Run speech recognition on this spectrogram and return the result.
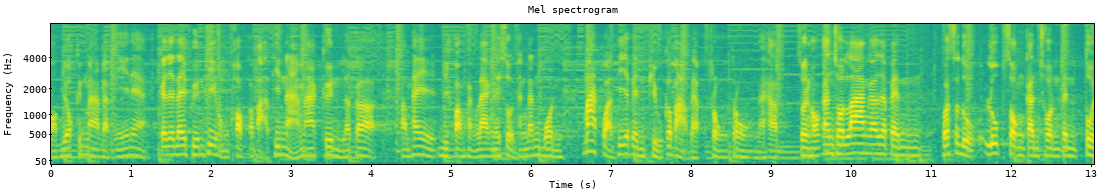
อบยกขึ้นมาแบบนี้เนี่ย ก็จะได้พื้นที่ของขอบกระบะที่หนามากขึ้น แล้วก็ ทำให้มีความแข็งแรงในส่วนทางด้านบน มากกว่าที่จะเป็นผิวกระบะแบบตรงๆนะครับ ส่วนของกันชนล่างก็จะเป็นวัสดุรูปทรงกันชนเป็นตัว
